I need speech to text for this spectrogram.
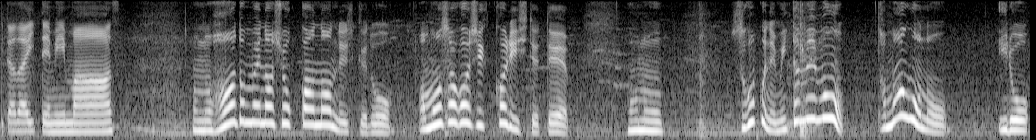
いただいてみます。あのハードめな食感なんですけど甘さがしっかりしててあのすごくね見た目も卵の色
